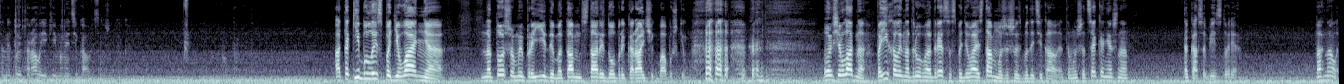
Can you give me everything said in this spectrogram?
це не той корал, який мене цікавить, скажімо так. А такі були сподівання на те, що ми приїдемо, а там старий добрий коральчик бабушкин. В общем, ладно, поїхали на другу адресу. Сподіваюсь, там може щось буде цікаве. Тому що це, звісно, така собі історія. Погнали.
